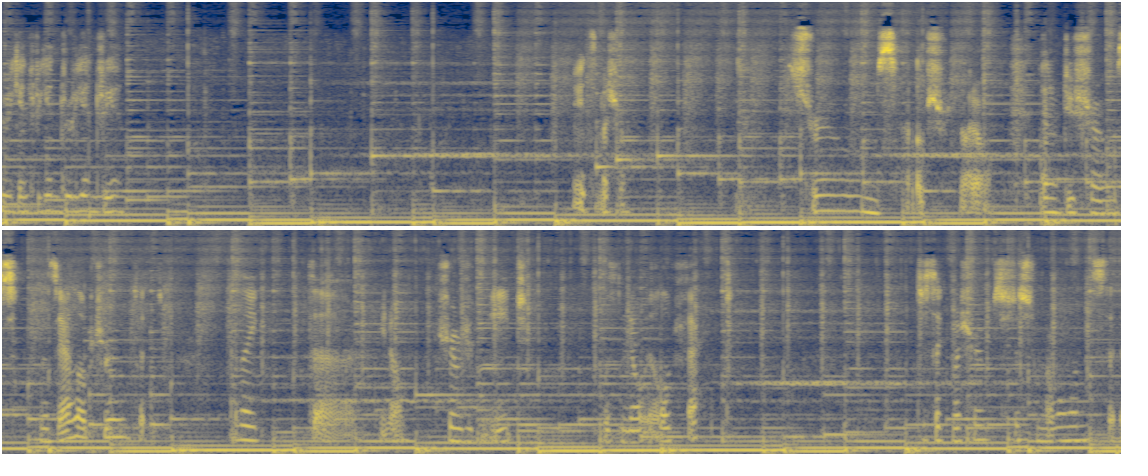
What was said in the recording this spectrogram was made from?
Do it again, do it again, do it again, do it again. It's a mushroom. Shrooms. I love shrooms. I don't. I don't do shrooms. I say I love shrooms, I like the, you know, shrooms you can eat with no ill effect. Just like mushrooms, just normal ones that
